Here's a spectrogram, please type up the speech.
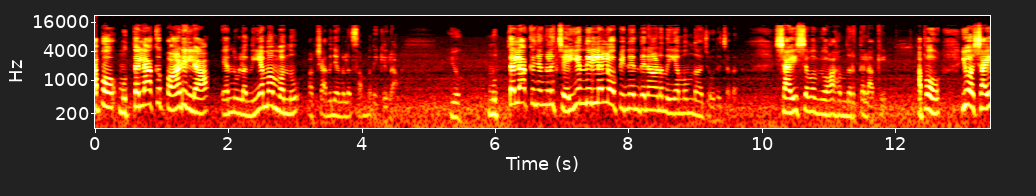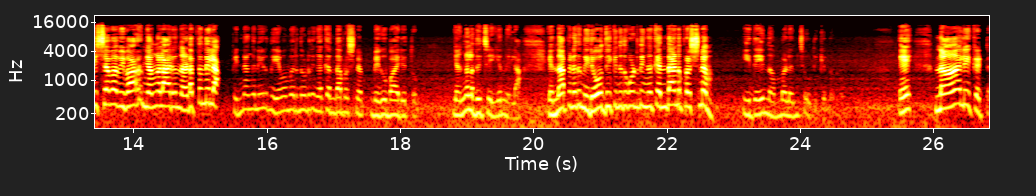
അപ്പോ മുത്തലാക്ക് പാടില്ല എന്നുള്ള നിയമം വന്നു. പക്ഷെ അത് ഞങ്ങൾ സമ്മതിക്കില്ല. അയ്യോ മുത്തലാക്ക് ഞങ്ങൾ ചെയ്യുന്നില്ലല്ലോ പിന്നെ എന്തിനാണ് നിയമം എന്നാ ചോദിച്ചത്? ശൈശവ വിവാഹം നിർത്തലാക്കി. അപ്പോ അയ്യോ ശൈശവ വിവാഹം ഞങ്ങൾ ആരും നടത്തുന്നില്ല. പിന്നെ അങ്ങനെ ഒരു നിയമം വരുന്നതുകൊണ്ട് നിങ്ങൾക്ക് എന്താ പ്രശ്നം? ബഹുഭാര്യത്വം. ഞങ്ങളത് ചെയ്യുന്നില്ല. എന്നാ പിന്നെ അത് നിരോധിക്കുന്നത് കൊണ്ട് നിങ്ങൾക്ക് എന്താണ് പ്രശ്നം? ഇതേ നമ്മളും ചോദിക്കുന്നുള്ളൂ. ഏ നാല് കെട്ട്.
